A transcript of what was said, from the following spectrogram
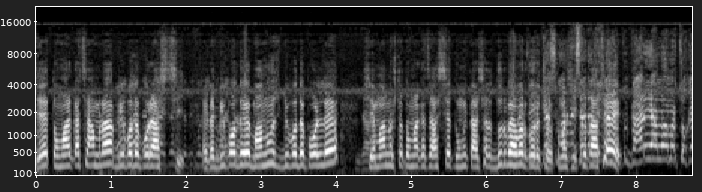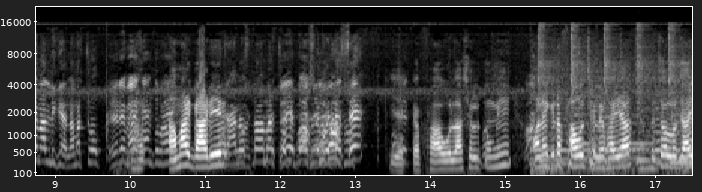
যে তোমার কাছে আমরা বিপদে পড়ে আসছি। এটা বিপদে মানুষ বিপদে পড়লে সে মানুষটা তোমার কাছে আসছে তুমি তার সাথে দুর্ব্যবহার করেছ তোমার শিক্ষতা আছে? গাড়ি আলো আমার চোখে মারলি কেন? আমার চোখ আমার গাড়ির আমার চোখে প্রবলেম হইতাছে? কি একটা ফাউল আসলে তুমি অনেক এটা ফাউল ছেলে ভাইয়া। তো চলো যাই।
